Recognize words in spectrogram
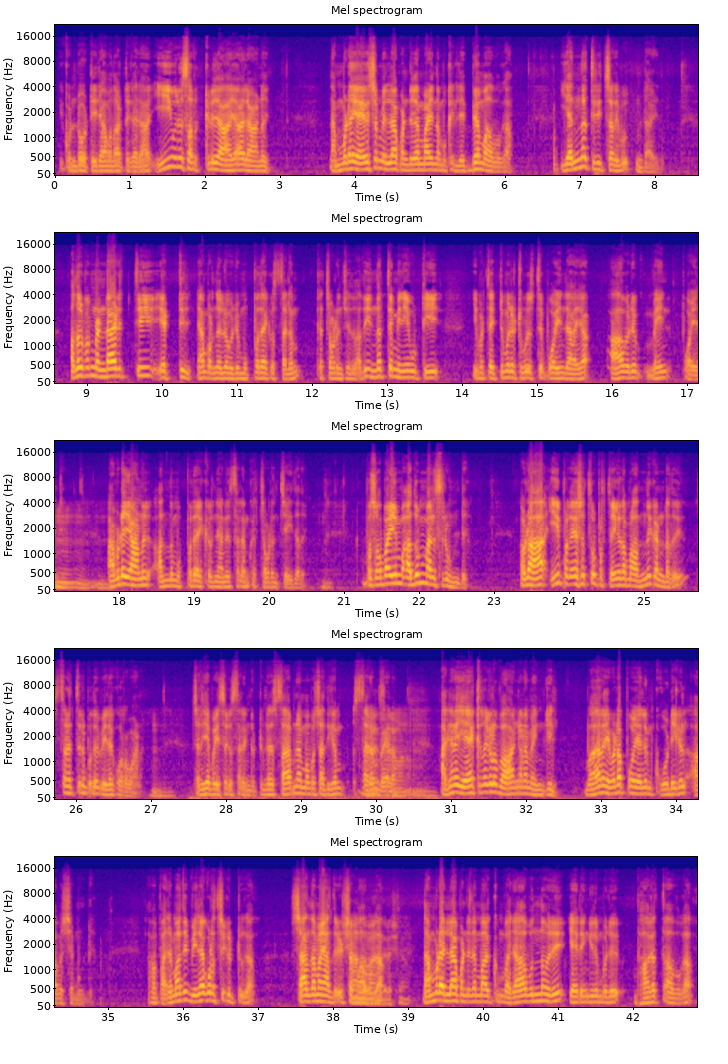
ഈ കൊണ്ടോട്ടി രാമനാട്ടുകര ഈ ഒരു സർക്കിളിലായാലാണ് നമ്മുടെ ഏകദേശം എല്ലാ പണ്ഡിതന്മാരും നമുക്ക് ലഭ്യമാവുക എന്ന തിരിച്ചറിവ് ഉണ്ടായിരുന്നു. അതോടൊപ്പം രണ്ടായിരത്തി എട്ടിൽ ഞാൻ പറഞ്ഞല്ലോ ഒരു മുപ്പത് ഏക്കർ സ്ഥലം കച്ചവടം ചെയ്തു. അത് ഇന്നത്തെ മിനി ഊട്ടി ഇവിടുത്തെ ഏറ്റവും വലിയ ടൂറിസ്റ്റ് പോയിന്റായ ആ ഒരു മെയിൻ പോയിന്റ്. അവിടെയാണ് അന്ന് മുപ്പത് ഏക്കർ ഞാൻ സ്ഥലം കച്ചവടം ചെയ്തത്. അപ്പോൾ സ്വാഭാവികം അതും മനസ്സിലുണ്ട്. അവിടെ ആ ഈ പ്രദേശത്ത് പ്രത്യേകത നമ്മൾ അന്ന് കണ്ടത് സ്ഥലത്തിന് പൊതുവെ വില കുറവാണ്. ചെറിയ പൈസക്ക് സ്ഥലം കിട്ടും. സ്ഥാപനം കുറച്ച് അധികം സ്ഥലം വേണം. അങ്ങനെ ഏക്കറുകൾ വാങ്ങണമെങ്കിൽ വേറെ എവിടെ പോയാലും കോടികൾ ആവശ്യമുണ്ട്. അപ്പോൾ പരമാവധി വില കുറച്ച് കിട്ടുക ശാന്തമായ അന്തരീക്ഷമാവുക അന്തരീക്ഷം. നമ്മുടെ എല്ലാ പണ്ഡിതന്മാർക്കും വരാവുന്ന ഒരു ഏതെങ്കിലും ഒരു ഭാഗത്താവുക.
